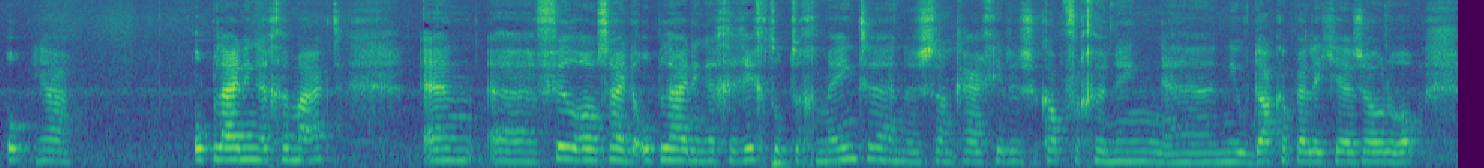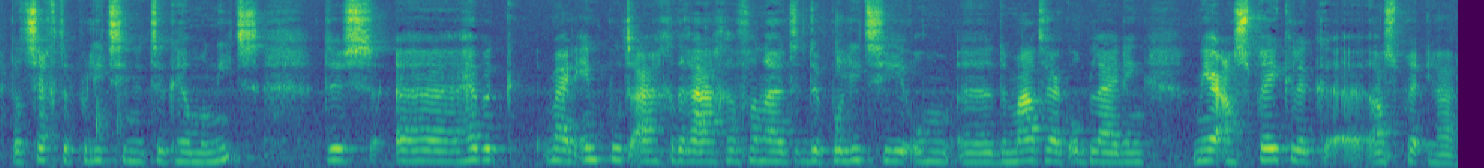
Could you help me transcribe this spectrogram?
op, ja, opleidingen gemaakt. En veelal zijn de opleidingen gericht op de gemeente. En dus dan krijg je dus een kapvergunning, een nieuw dakkapelletje zo erop. Dat zegt de politie natuurlijk helemaal niets. Dus heb ik mijn input aangedragen vanuit de politie om de maatwerkopleiding meer aansprekelijk, aanspre ja,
